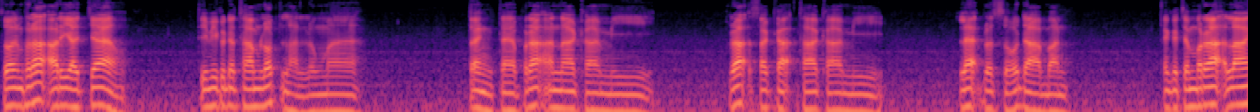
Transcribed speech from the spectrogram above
ส่วนพระอริยเจ้า ที่มีคุณธรรมลดหลั่นลงมา ตั้งแต่พระอนาคามี พระสกทาคามี และพระโสดาบันท่านก็จำระล้าง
